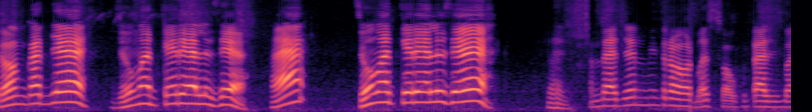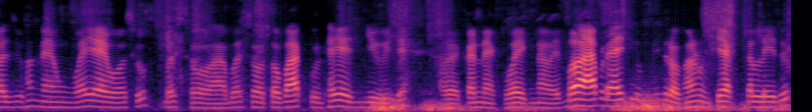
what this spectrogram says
જોમ કરજે. જોમાં જ કરેલું છે. હે? જોમાં જ કરેલું છે. અંદાજે મિત્રો બસો ફૂટ આજુબાજુ હે ને હું વહી આવ્યો છું. બસો હા બસો તો પાકું થઈ જ ગયું છે. હવે કનેક્ટ હોય કે ના હોય બસ આપણે આટલું મિત્રો ઘણું ચેક કરી લીધું.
